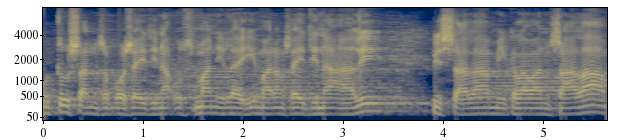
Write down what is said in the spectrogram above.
utusan sapa Sayyidina Utsman ilahi marang Sayyidina Ali bisalami kelawan salam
